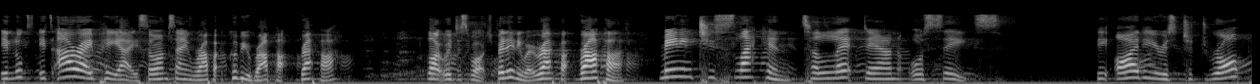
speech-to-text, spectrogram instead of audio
It looks, it's R A P A, so I'm saying rapper. It could be rapper, rapper, like we just watched. But anyway, rapper, rapper, meaning to slacken, to let down or cease. The idea is to drop,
